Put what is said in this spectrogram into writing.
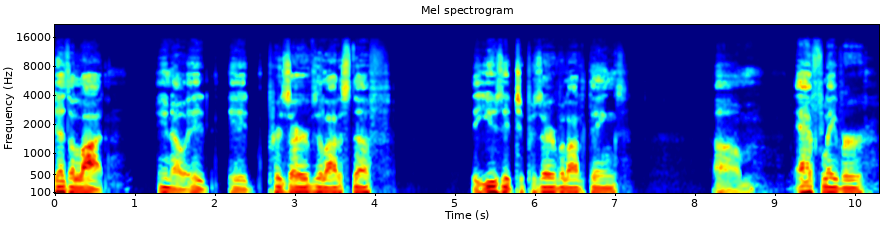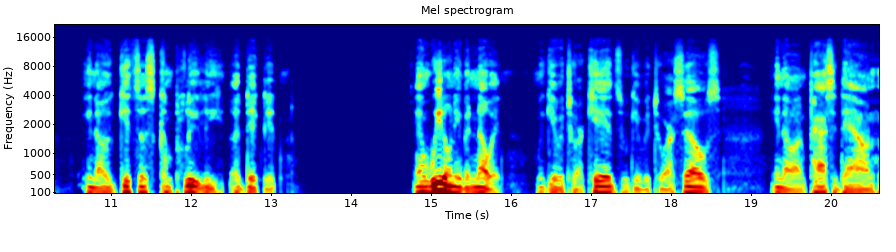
does a lot. You know, it it preserves a lot of stuff. They use it to preserve a lot of things. Um, add flavor, you know, it gets us completely addicted. And we don't even know it. We give it to our kids, we give it to ourselves, you know, and pass it down.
